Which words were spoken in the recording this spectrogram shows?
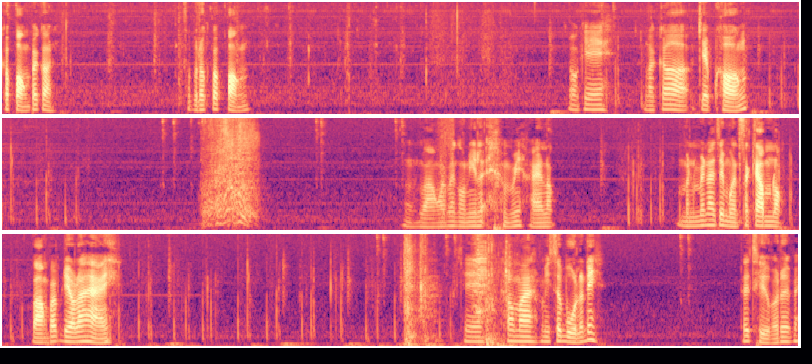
กระป๋องไปก่อน สับปะรดกระป๋อง โอเค แล้วก็เก็บของ วางไว้เป็นตรงนี้แหละ ไม่หายหรอก มันไม่น่าจะเหมือนสกรรมหรอก วางแป๊บเดียวแล้วหาย โอเค เข้ามา มีสบู่แล้วนี่ ได้ถือมาด้วยไหม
